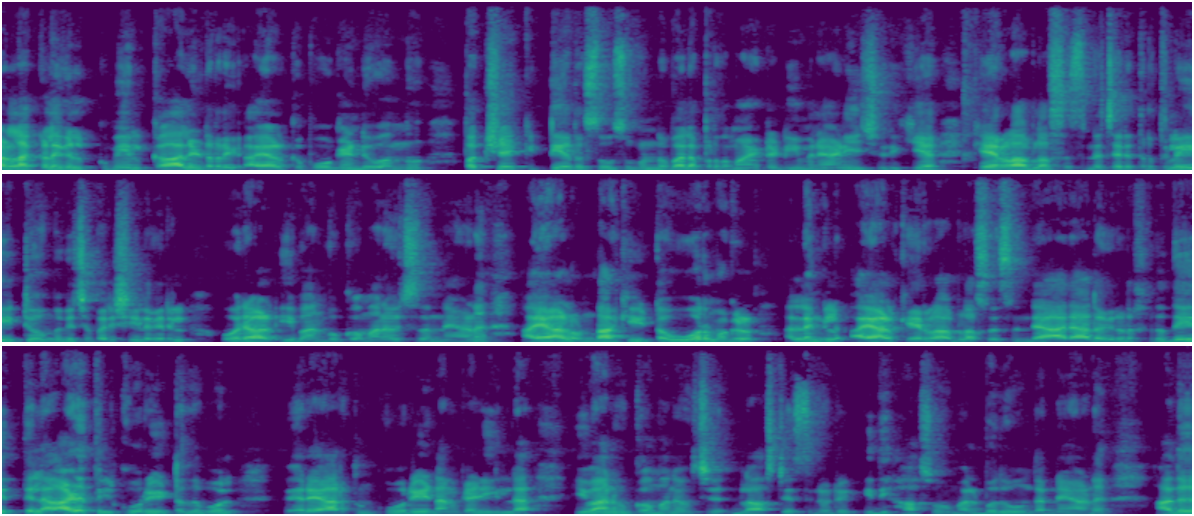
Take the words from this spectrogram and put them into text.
കള്ളക്കളികൾക്ക് മേൽ കാലിടറി അയാൾക്ക് പോകേണ്ടി വന്നു. പക്ഷേ കിട്ടിയ റിസോഴ്സ് കൊണ്ട് ഫലപ്രദമായിട്ട് ടീമിനെ അണിയിച്ചൊരുക്കിയ കേരള ബ്ലാസ്റ്റേഴ്സിന്റെ ചരിത്രത്തിലെ ഏറ്റവും മികച്ച പരിശീലകരിൽ ഒരാൾ ഇവാൻ ബുക്കോമാനോവിച്ച് തന്നെയാണ്. അയാൾ ഉണ്ടാക്കിയിട്ട ഓർമ്മകൾ അല്ലെങ്കിൽ അയാൾ കേരള ബ്ലാസ്റ്റേഴ്സിന്റെ ആരാധകരുടെ ഹൃദയത്തിൽ ആഴത്തിൽ കോറിയിട്ടതുപോൽ വേറെ ആർക്കും കോറിയിടാൻ കഴിയില്ല. ഇവാൻ ബുക്കോമാനോവിച്ച് ബ്ലാസ്റ്റേഴ്സിന് ഒരു ഇതിഹാസവും അത്ഭുതവും തന്നെയാണ്. അത്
